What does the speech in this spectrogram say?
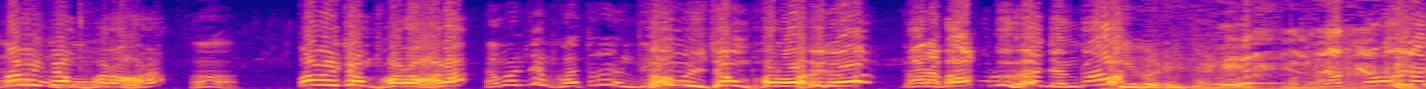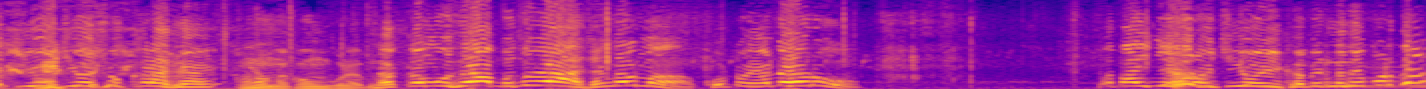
તમે જેમ ફરો હરા? હા. તમે જેમ ફરો હરા? તમને ચમ ખતરો નથી તમે જેમ ફરો હરા તારા બાપનું છે જંગલ? નકરું છે ચિયો ચિયો છોકરા છે. નકમ પડે નકમું છે આ બધું આ જંગલમાં. ખોટું હેડારું પતાઈ જે હરો ચિયો એ ખબર નથી પડતા?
